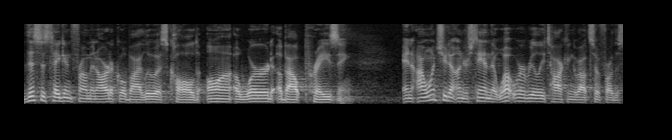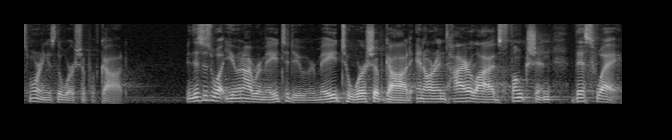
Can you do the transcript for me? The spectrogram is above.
this is taken from an article by Lewis called A Word About Praising. And I want you to understand that what we're really talking about so far this morning is the worship of God. I mean, this is what you and I were made to do. We were made to worship God, and our entire lives function this way.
